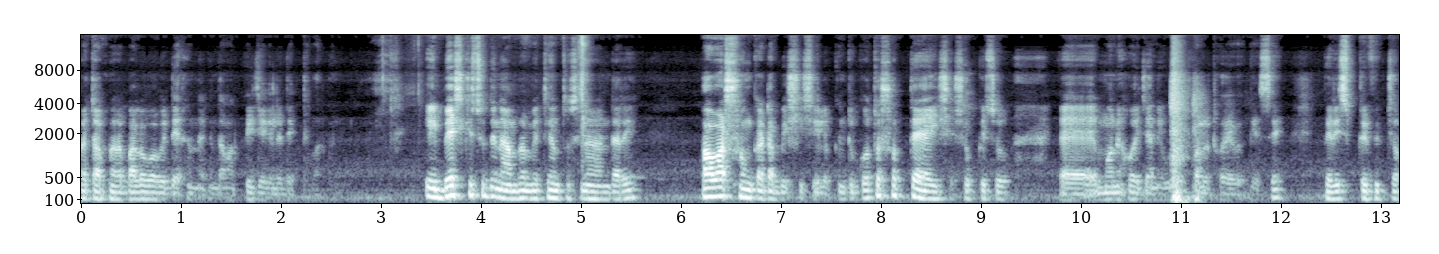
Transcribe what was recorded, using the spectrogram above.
হয়তো আপনারা ভালোভাবে দেখেন না কিন্তু আমার পেজে গেলে দেখতে পারবেন। এই বেশ কিছুদিন আমরা মেথিয়ান্ত সিনার আন্ডারে পাওয়ার সংখ্যাটা বেশি ছিল কিন্তু গত সপ্তাহে এসে সব কিছু মনে হয় জানি উলট পালট হয়ে গেছে। প্যারিস প্রিফেকচার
